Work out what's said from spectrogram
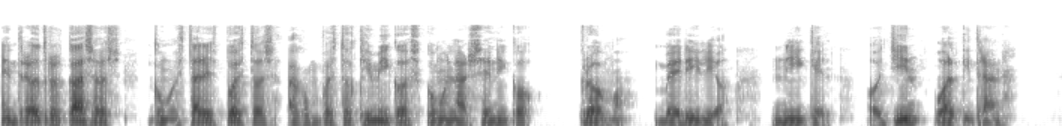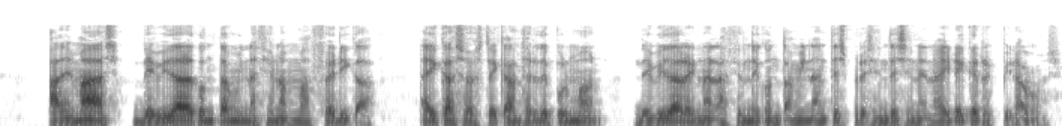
entre otros casos, como estar expuestos a compuestos químicos como el arsénico, cromo, berilio, níquel, hollín o alquitrán. Además, debido a la contaminación atmosférica, hay casos de cáncer de pulmón debido a la inhalación de contaminantes presentes en el aire que respiramos.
